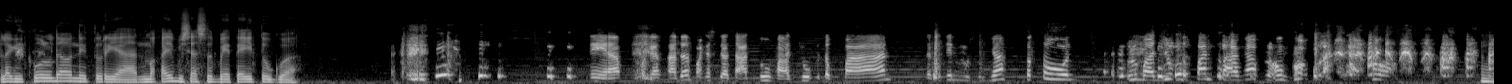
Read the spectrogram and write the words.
lagi cooldown nih Turian. Makanya bisa sebete itu gue nih ya pakai sadar pakai skill satu maju ke depan deketin musuhnya setun. Lu maju ke depan pelangap longo pelangap.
